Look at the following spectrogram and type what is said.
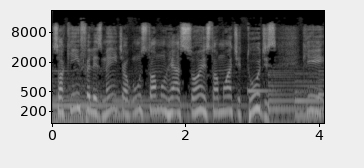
Só que, infelizmente, alguns tomam reações, tomam atitudes que,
